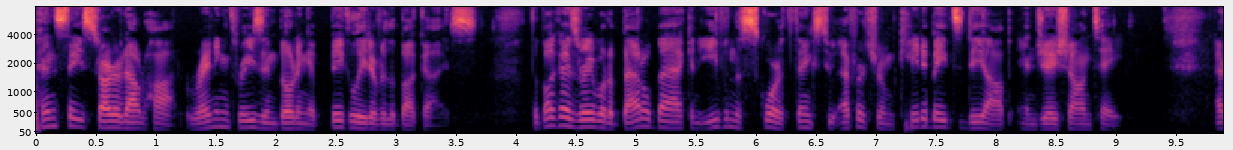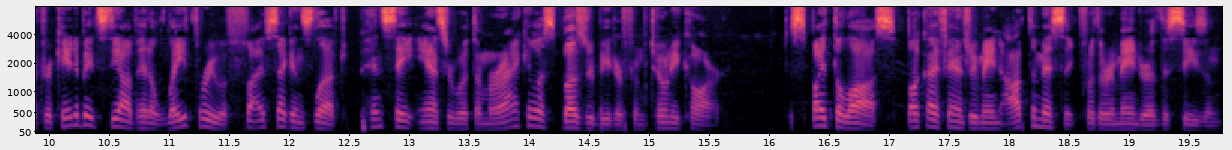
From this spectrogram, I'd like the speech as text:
Penn State started out hot, raining threes and building a big lead over the Buckeyes. The Buckeyes were able to battle back and even the score thanks to efforts from Keita Bates Diop and Jae'Sean Tate. After Keita Bates Diop hit a late three with five seconds left, Penn State answered with a miraculous buzzer beater from Tony Carr. Despite the loss, Buckeye fans remain optimistic for the remainder of the season.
